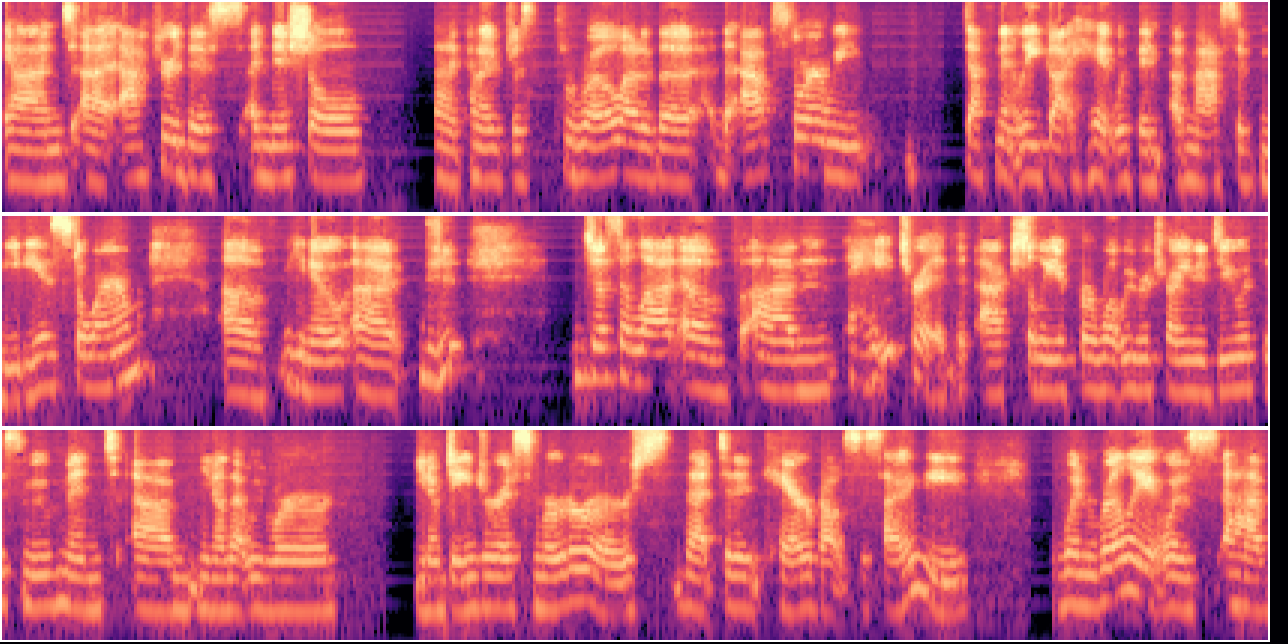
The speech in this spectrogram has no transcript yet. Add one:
And uh, after this initial uh, kind of just throw out of the the app store, we definitely got hit with a, a massive media storm of you know uh, just a lot of um, hatred actually for what we were trying to do with this movement. Um, you know that we were you know dangerous murderers that didn't care about society when really it was uh,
